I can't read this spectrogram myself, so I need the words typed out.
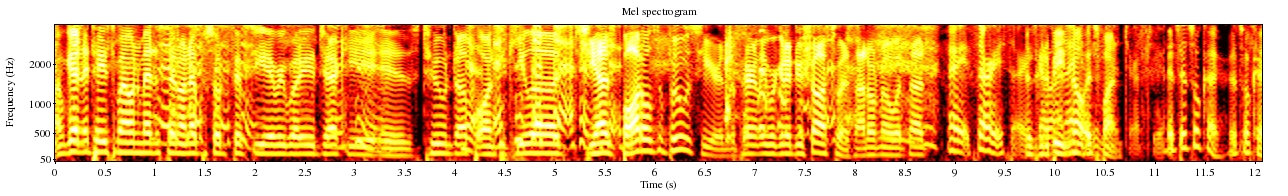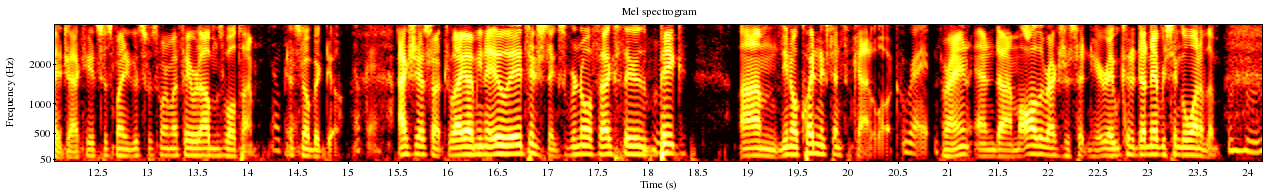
I'm getting a taste of my own medicine on episode 50. Everybody, Jackie is tuned up No. on tequila. She has bottles of booze here that apparently we're gonna do shots with. I don't know what that. All right, sorry, sorry. It's gonna be- on. No, it's fine. interrupt you. It's it's okay. It's okay, Jackie. It's just my it's just one of my favorite albums of all time. Okay. It's no big deal. Okay. Actually, that's not true. I, I mean, it, it's interesting. So for NoFX, there's Mhm. big, um, you know, quite an extensive catalog, Right. right? And um, all the records are sitting here. Right? We could have done every single one of them. Mm-hmm.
